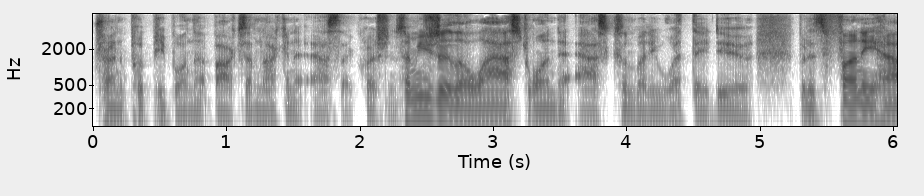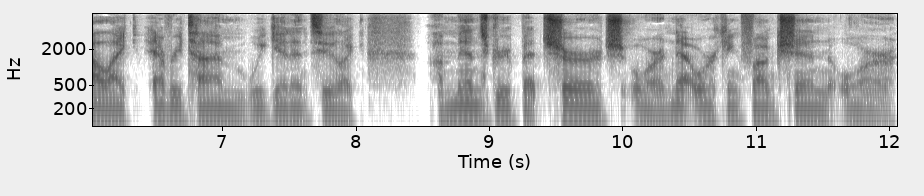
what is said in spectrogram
trying to put people in that box? I'm not going to ask that question. So I'm usually the last one to ask somebody what they do. But it's funny how, like, every time we get into like a men's group at church or a networking function or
